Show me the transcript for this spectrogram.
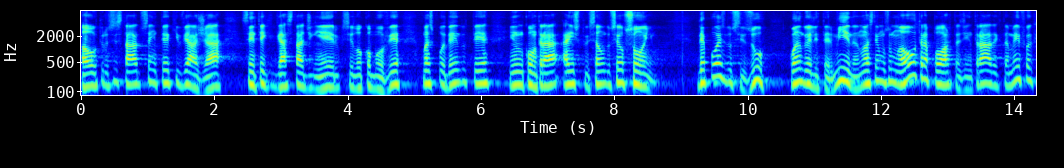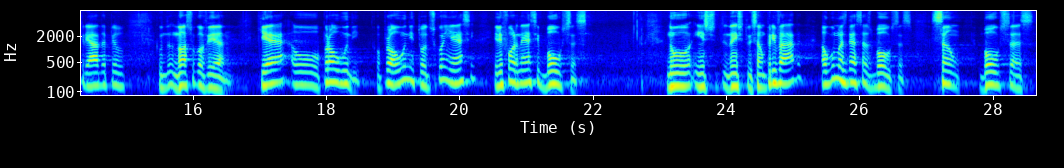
a outros estados, sem ter que viajar, sem ter que gastar dinheiro, que se locomover, mas podendo ter, encontrar a instituição do seu sonho. Depois do SISU, quando ele termina, nós temos uma outra porta de entrada que também foi criada pelo nosso governo, que é o ProUni. O ProUni todos conhecem, ele fornece bolsas no, na instituição privada. Algumas dessas bolsas são bolsas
